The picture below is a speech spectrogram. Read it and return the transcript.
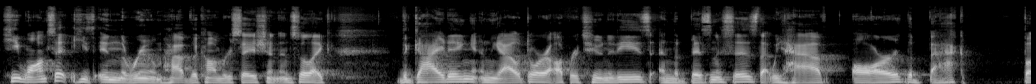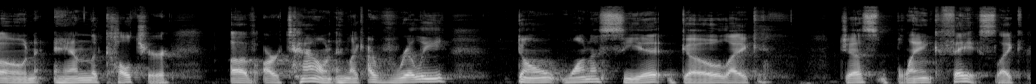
he wants it he's in the room have the conversation and so like the guiding and the outdoor opportunities and the businesses that we have are the backbone and the culture of our town. And like, I really don't want to see it go like just blank face. Like,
